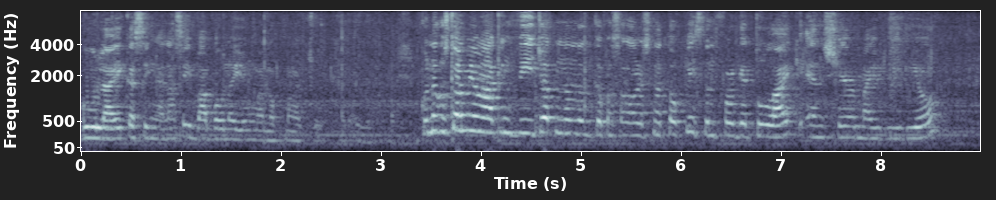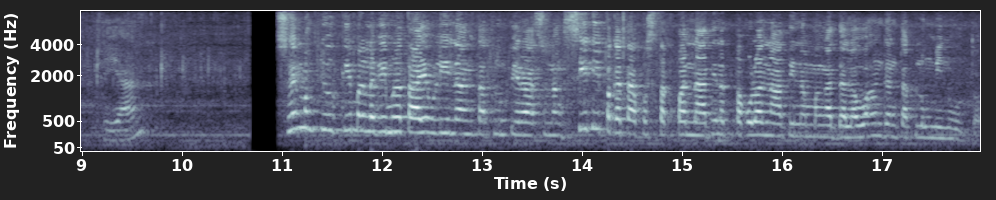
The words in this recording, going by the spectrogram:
gulay kasi nga nasa ibabaw na yung manok mga chuki. Kung nagustuhan mo yung aking video at nanonood ka pa sa oras na to, please don't forget to like and share my video. Ayan. So mga chuki, maglagay muna tayo uli ng tatlong piraso ng sili pagkatapos takpan natin at pakulan natin ng mga dalawa hanggang tatlong minuto.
